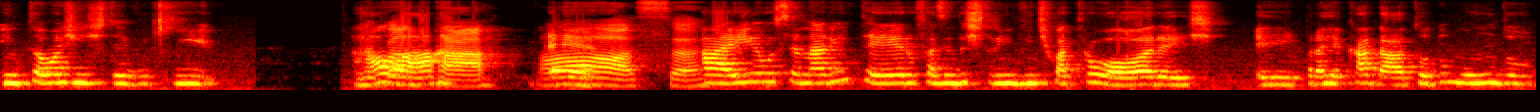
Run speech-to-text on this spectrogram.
Então a gente teve que ralar. Nossa. É, aí o cenário inteiro fazendo stream 24 horas para arrecadar todo mundo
